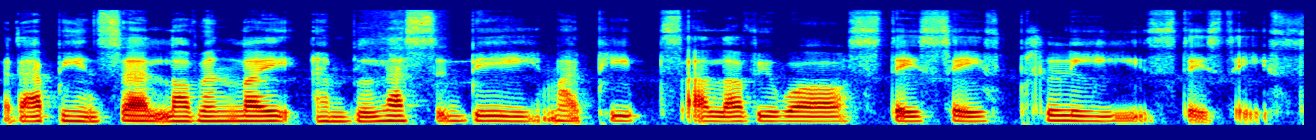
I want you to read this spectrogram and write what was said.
With that being said, love and light and blessed be my peeps. I love you all. Stay safe. Please stay safe.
